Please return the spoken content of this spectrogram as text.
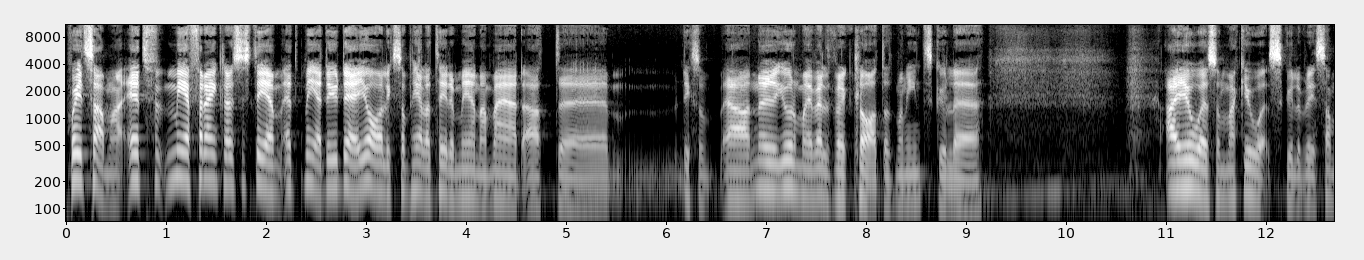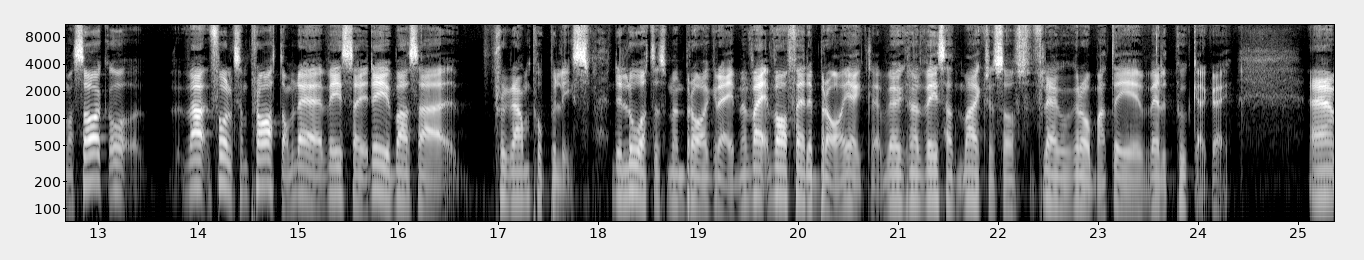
Skitsamma. Ett mer förenklat system. Ett mer, det är ju det jag liksom hela tiden menar med att... Eh, liksom, ja, nu gjorde man ju väldigt, väldigt klart att man inte skulle... iOS och MacOS skulle bli samma sak. Och va, folk som pratar om det visar ju, det är ju bara så här programpopulism. Det låter som en bra grej. Men varför är det bra egentligen? Vi har ju kunnat visa att Microsoft flera gånger om att det är en väldigt puckad grej. Eh,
